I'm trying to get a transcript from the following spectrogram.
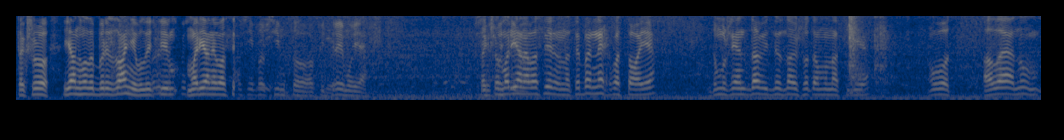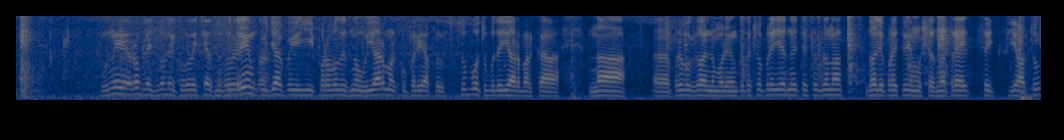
Так що Янголи Березані в лиці Мар'яни Васильівни. Спасибо всім, хто підтримує. Так що Мар'яна Васильівна, тебе не вистачає, тому що я навіть не знаю, що там у нас є. От. Але ну, вони роблять велику величезну підтримку. Дякую їй. Провели знову ярмарку. Переяслав. В суботу буде ярмарка на е, привокзальному ринку. Так що приєднуйтеся до нас. Далі працюємо зараз на 35-ту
